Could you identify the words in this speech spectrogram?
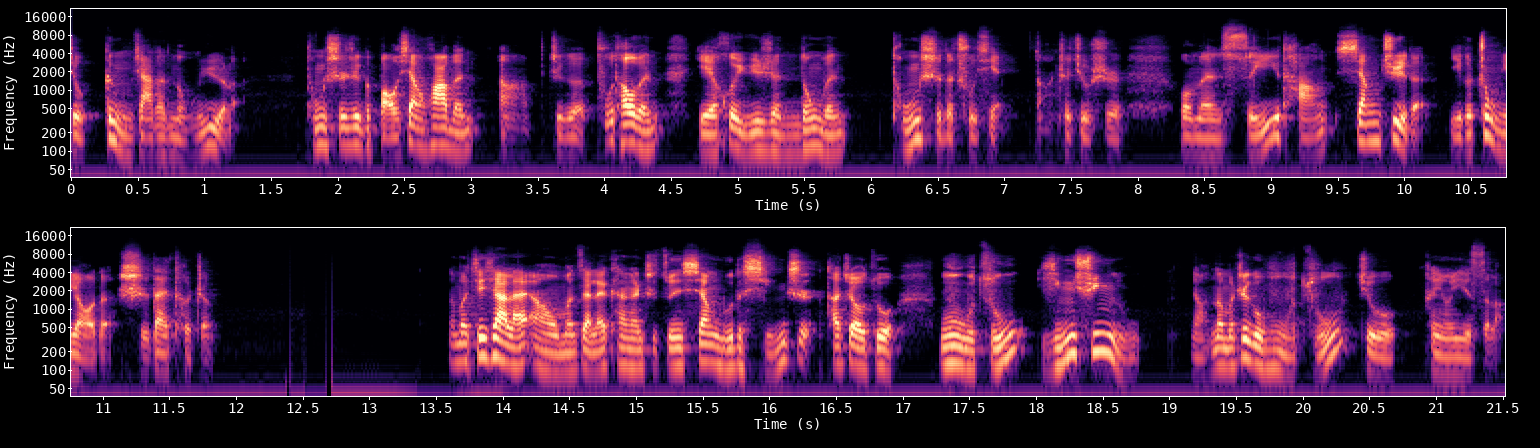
就更加的浓郁了，同时这个宝相花纹啊，这个葡萄纹也会与忍冬纹同时的出现啊，这就是我们隋唐相聚的一个重要的时代特征。那么接下来啊，我们再来看看这尊香炉的形制，它叫做五足迎熏炉啊。那么这个五足就很有意思了，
